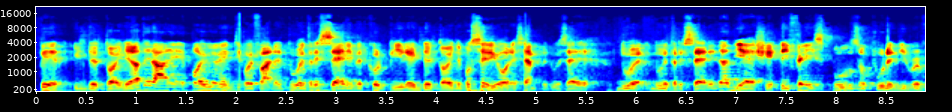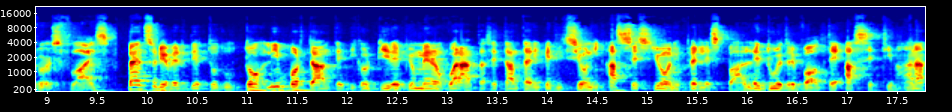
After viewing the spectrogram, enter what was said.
per il deltoide laterale e poi ovviamente puoi fare 2-3 serie per colpire il deltoide posteriore, sempre 2-3 serie da 10 di face pulls oppure di reverse flies. Penso di aver detto tutto, l'importante è di colpire più o meno 40-70 ripetizioni a sessione per le spalle, 2-3 volte a settimana.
